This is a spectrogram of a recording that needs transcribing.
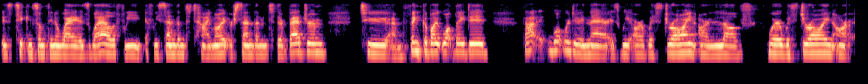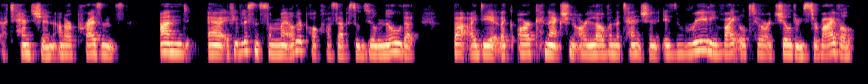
is taking something away as well. If we if we send them to time out or send them to their bedroom to um, think about what they did, that what we're doing there is we are withdrawing our love. We're withdrawing our attention and our presence and uh, if you've listened to some of my other podcast episodes, you'll know that that idea, like our connection, our love and attention, is really vital to our children's survival.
